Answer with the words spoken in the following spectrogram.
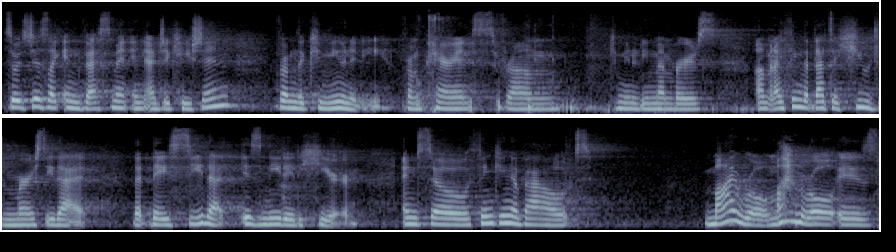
So it's just like investment in education from the community, from parents, from community members. Um, and I think that that's a huge mercy that, that they see that is needed here. And so thinking about my role, my role is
